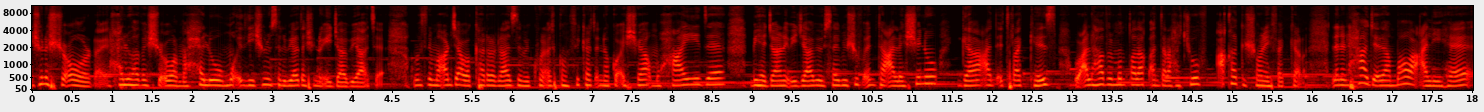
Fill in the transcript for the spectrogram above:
شنو الشعور؟ حلو هذا الشعور ما حلو؟ مؤذي؟ شنو سلبياته؟ شنو إيجابياته؟ ومثل ما أرجع وأكرر لازم يكون عندكم فكرة أنه أشياء محايدة بها جانب إيجابي وسلبي. شوف أنت على شنو قاعد تركز وعلى هذا المنطلق أنت راح تشوف عقلك شلون يفكر. لأن الحاجة إذا نباوع عليها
